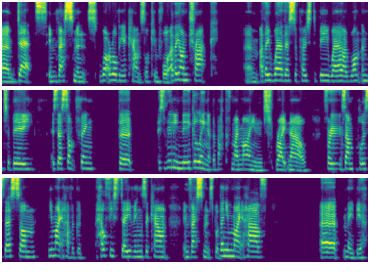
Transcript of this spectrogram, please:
um, debts, investments? What are all the accounts looking for? Are they on track? Um, are they where they're supposed to be, where I want them to be? Is there something that is really niggling at the back of my mind right now? For example, is there some, you might have a good healthy savings account, investments, but then you might have uh, maybe a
